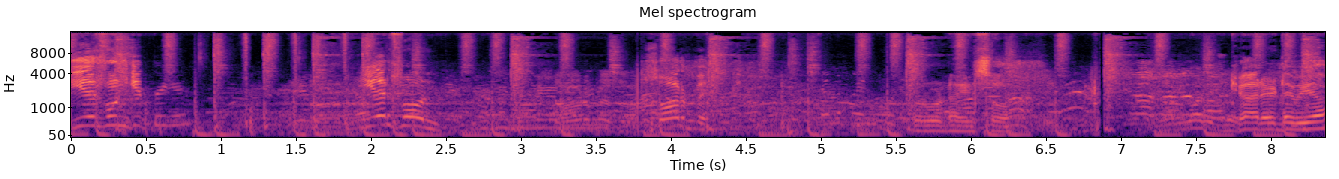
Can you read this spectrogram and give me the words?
ईयरफोन कितने के? ईयरफोन सौ रुपये वो ढाई सौ। क्या रेट है भैया?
